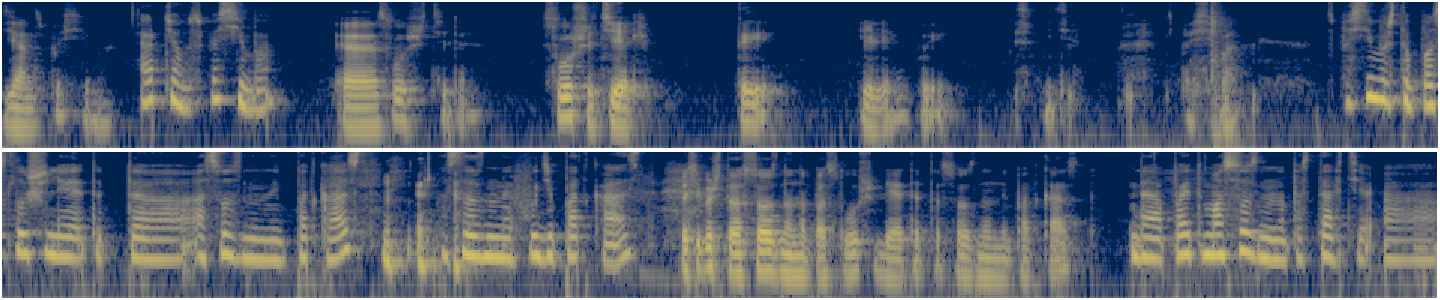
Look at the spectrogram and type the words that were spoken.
Ян, спасибо. Артем, спасибо. Э, слушатели. Слушатель. Ты или вы. Извините. Спасибо. Спасибо, что послушали этот э, осознанный подкаст, осознанный фуди-подкаст. Спасибо, что осознанно послушали этот осознанный подкаст. Да, поэтому осознанно поставьте э,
